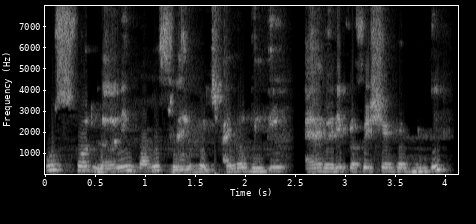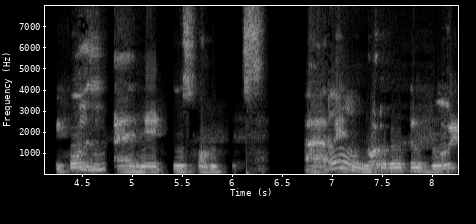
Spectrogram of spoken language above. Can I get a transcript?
course for learning one's language. I know Hindi. I am very proficient in Hindi because Mhm. I read those comic books. Uh, I know Oh. a lot about the world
